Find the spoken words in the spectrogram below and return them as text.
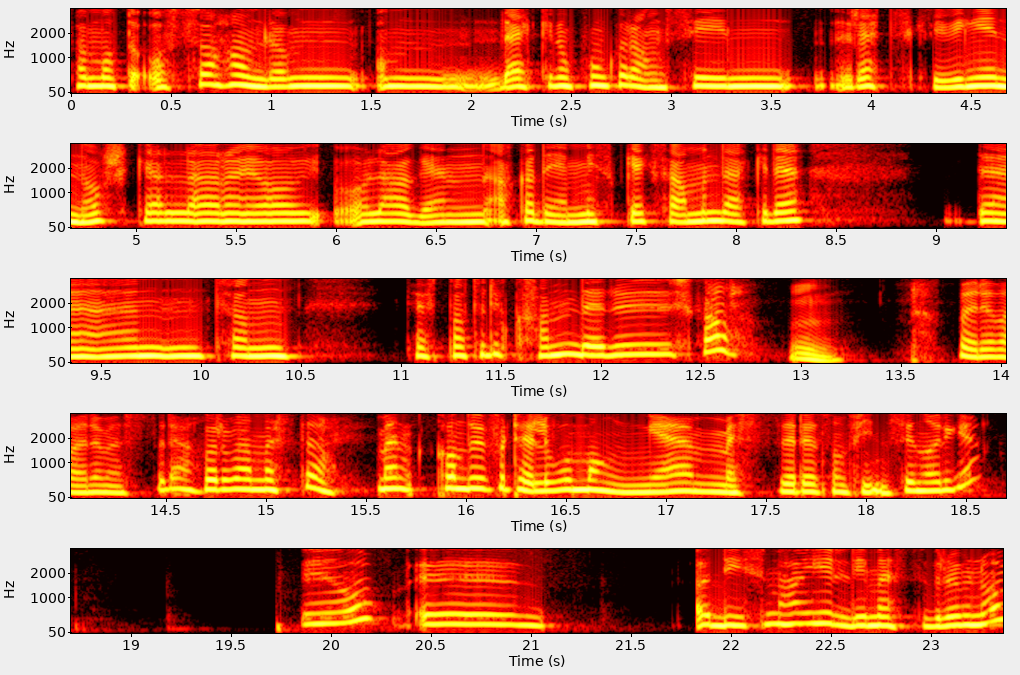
på en måte også handler om, om Det er ikke noe konkurranse i rettskriving i norsk eller å, å lage en akademisk eksamen. Det er ikke det. Det er en sånn test på at du kan det du skal Mm. For å være mester, ja. for å være mester. ja. Men kan du fortelle hvor mange mestere som finnes i Norge? Jo, øh, av de som har gyldig mesterbrev nå,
